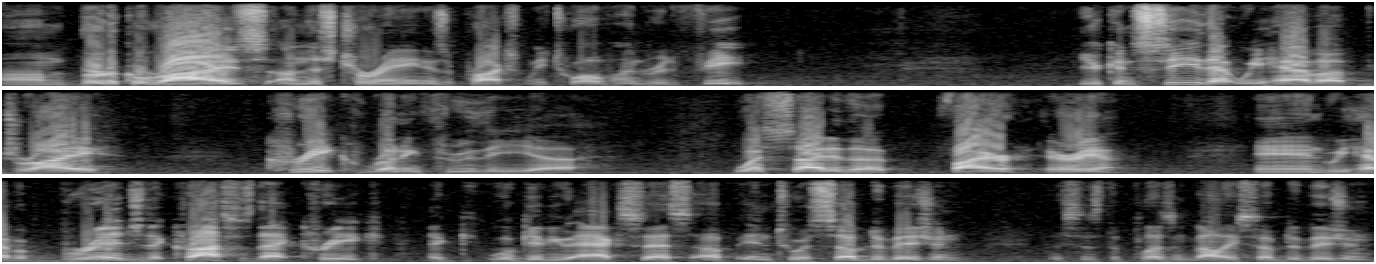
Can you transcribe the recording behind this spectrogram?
Um, vertical rise on this terrain is approximately 1,200 feet. You can see that we have a dry creek running through the uh, west side of the fire area. And we have a bridge that crosses that creek that will give you access up into a subdivision. This is the Pleasant Valley subdivision.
